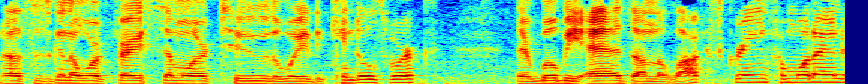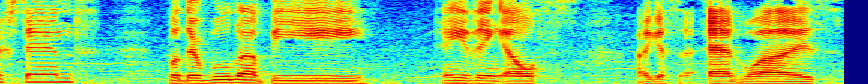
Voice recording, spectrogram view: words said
Now, this is going to work very similar to the way the Kindles work. There will be ads on the lock screen, from what I understand, but there will not be anything else, I guess, ad wise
